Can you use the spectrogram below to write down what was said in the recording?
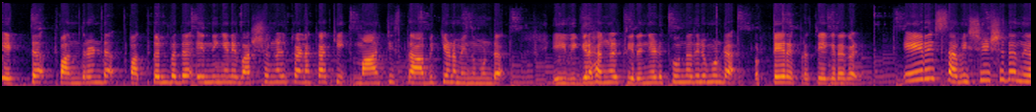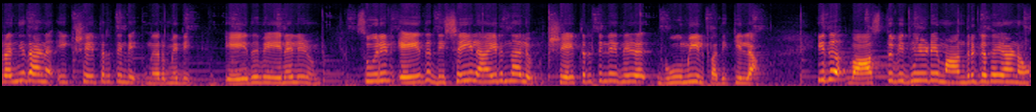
എട്ട് പന്ത്രണ്ട് പത്തൊൻപത് എന്നിങ്ങനെ വർഷങ്ങൾ കണക്കാക്കി മാറ്റി സ്ഥാപിക്കണമെന്നുമുണ്ട്. ഈ വിഗ്രഹങ്ങൾ തിരഞ്ഞെടുക്കുന്നതിലുമുണ്ട് ഒട്ടേറെ പ്രത്യേകതകൾ. ഏറെ സവിശേഷത നിറഞ്ഞതാണ് ഈ ക്ഷേത്രത്തിന്റെ നിർമ്മിതി. ഏത് വേനലിലും സൂര്യൻ ഏത് ദിശയിലായിരുന്നാലും ക്ഷേത്രത്തിന്റെ നിഴൽ ഭൂമിയിൽ പതിക്കില്ല. ഇത് വാസ്തുവിദ്യയുടെ മാന്ത്രികതയാണോ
